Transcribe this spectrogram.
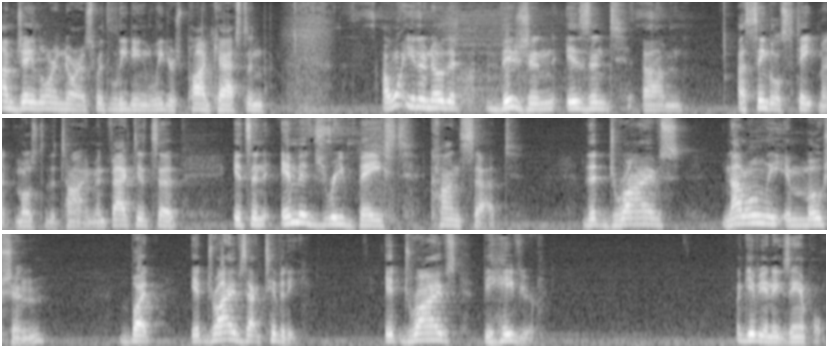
I'm J. Loren Norris with Leading Leaders Podcast, and I want you to know that vision isn't um, a single statement most of the time. In fact, it's a it's an imagery based concept that drives not only emotion, but it drives activity. It drives behavior. I'll give you an example.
